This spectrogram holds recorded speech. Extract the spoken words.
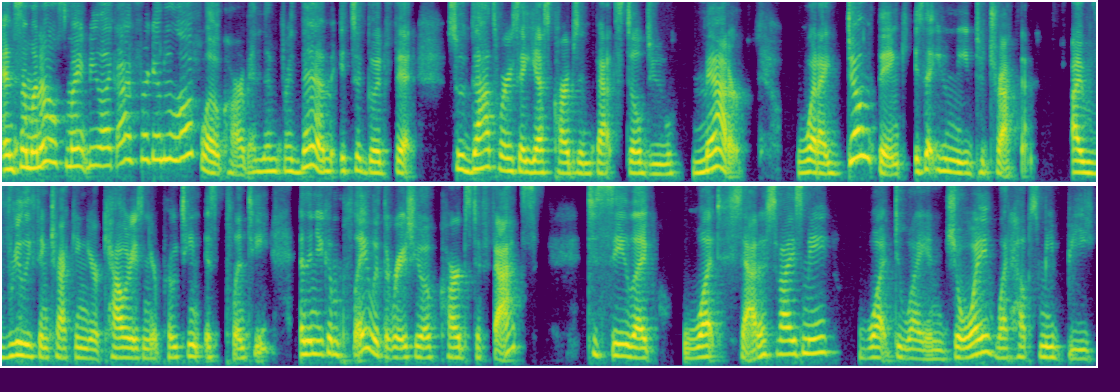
and someone else might be like, I freaking love low carb. And then for them, it's a good fit. So that's where I say, yes, carbs and fats still do matter. What I don't think is that you need to track them. I really think tracking your calories and your protein is plenty. And then you can play with the ratio of carbs to fats to see like what satisfies me, what do I enjoy? What helps me be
